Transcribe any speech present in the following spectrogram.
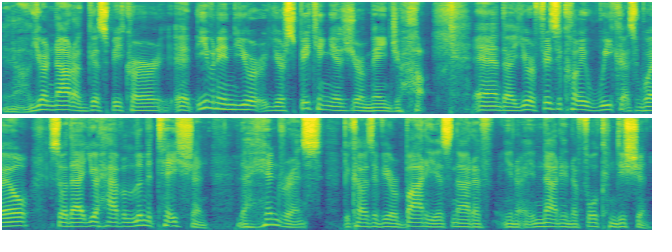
You know you're not a good speaker. It, even in your your speaking is your main job. And uh, you're physically weak as well so that you have a limitation the hindrance because if your body is not a you know not in a full condition.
